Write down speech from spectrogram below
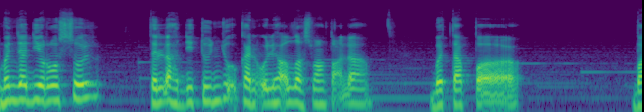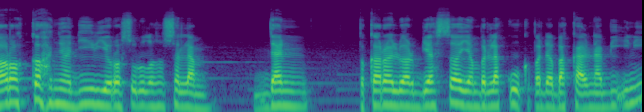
menjadi Rasul, telah ditunjukkan oleh Allah SWT betapa barakahnya diri Rasulullah SAW dan perkara luar biasa yang berlaku kepada bakal Nabi ini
